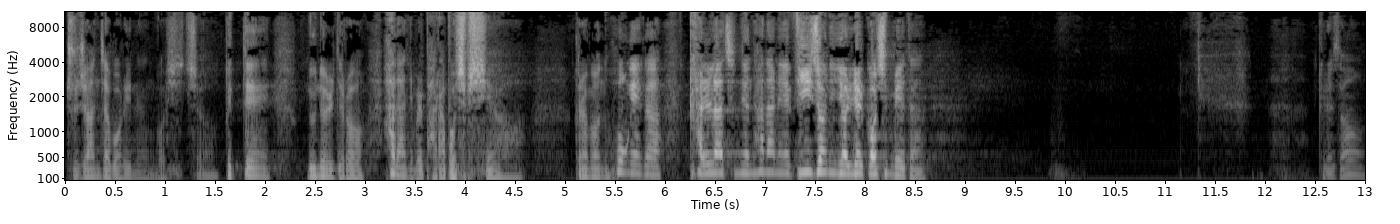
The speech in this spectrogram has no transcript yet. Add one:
주저앉아 버리는 것이죠. 그때 눈을 들어 하나님을 바라보십시오. 그러면 홍해가 갈라지는 하나님의 비전이 열릴 것입니다. 그래서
